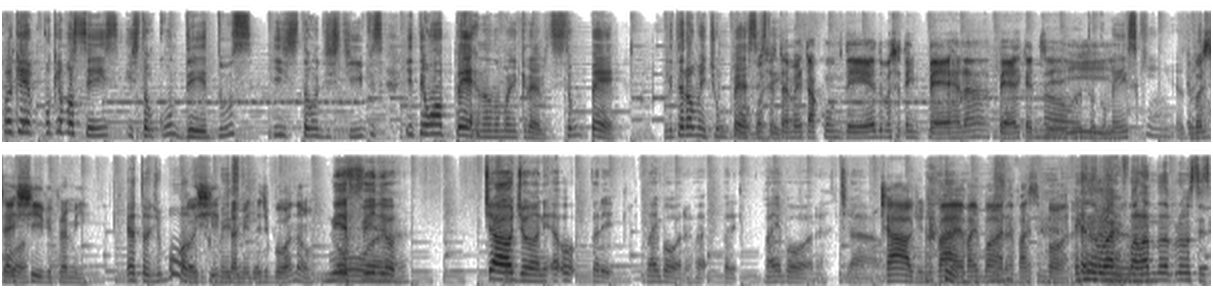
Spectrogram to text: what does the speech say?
Porque, porque vocês estão com dedos e estão de chips e tem uma perna no Minecraft. Vocês têm um pé. Literalmente, um pé. Você também tá com dedo, você tem perna. Pé quer dizer. Não, eu tô com minha skin. Eu tô E de você é chip pra mim. Eu tô de boa. Oxi, pra mim não é de boa, não. Meu Boa. filho. Tchau, Johnny. Oh, peraí. Vai embora. Vai, peraí. Vai embora. Tchau. Tchau, Johnny. Vai, vai embora. Vai-se embora. Ele não vai falar nada pra vocês.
